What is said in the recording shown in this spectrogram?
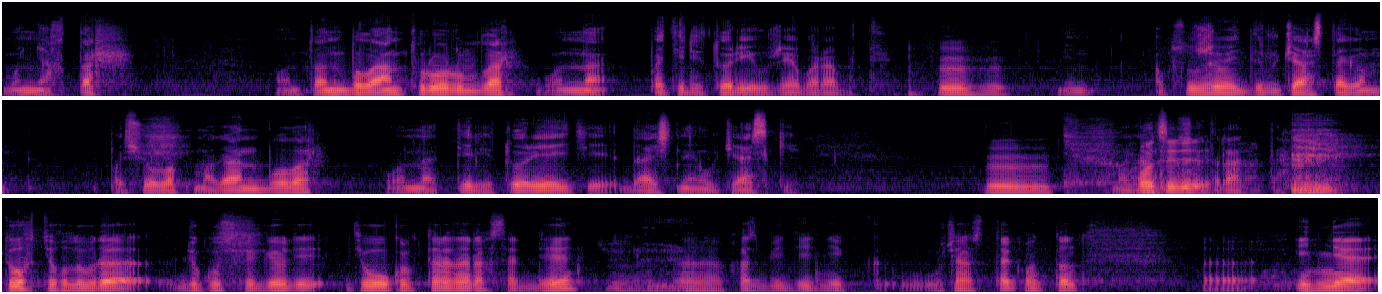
муньяктар онтон былан турарлар онна по территории уже барабыт. Мен обслуживать участогом поселок Маган болар онна территория эти дачные участки Маганского тракта Тухте холбра Жукускага те округтарына рахсарде. Казби денник участок. Онтон инне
